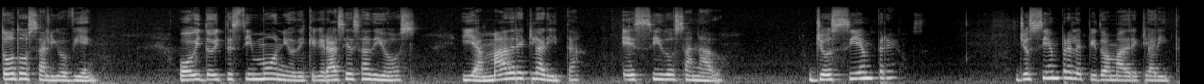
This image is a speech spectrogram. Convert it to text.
Todo salió bien. Hoy doy testimonio de que gracias a Dios y a Madre Clarita he sido sanado. Yo siempre, yo siempre le pido a Madre Clarita.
